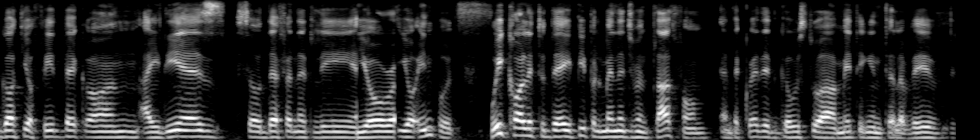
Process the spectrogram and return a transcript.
got your feedback on ideas. So definitely your your inputs. We call it today people management platform and the credit goes to our meeting in Tel Aviv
